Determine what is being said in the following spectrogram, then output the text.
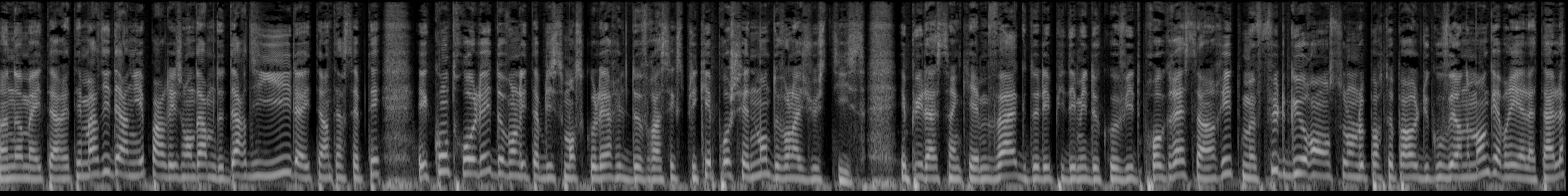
Un homme a été arrêté mardi dernier par les gendarmes de Dardilly. Il a été intercepté et contrôlé devant l'établissement scolaire. Il devra s'expliquer prochainement devant la justice. Et puis la cinquième vague de l'épidémie de Covid progresse à un rythme fulgurant selon le porte-parole du gouvernement, Gabriel Attal.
